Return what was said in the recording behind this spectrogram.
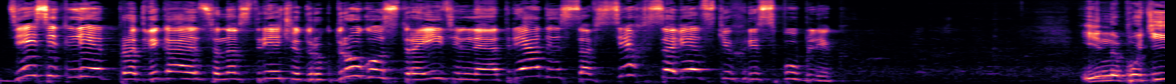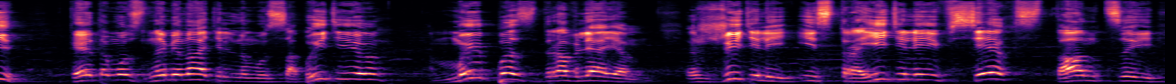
Десять лет продвигаются навстречу друг другу строительные отряды со всех советских республик. И на пути к этому знаменательному событию мы поздравляем жителей и строителей всех станций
